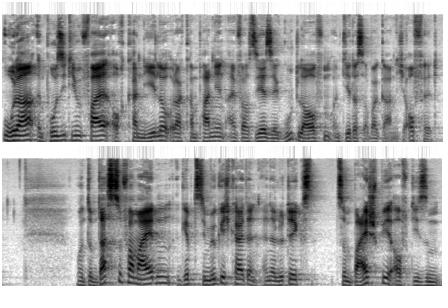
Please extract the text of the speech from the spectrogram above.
Oder im positiven Fall auch Kanäle oder Kampagnen einfach sehr, sehr gut laufen und dir das aber gar nicht auffällt. Und um das zu vermeiden, gibt es die Möglichkeit in Analytics zum Beispiel auf diesem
